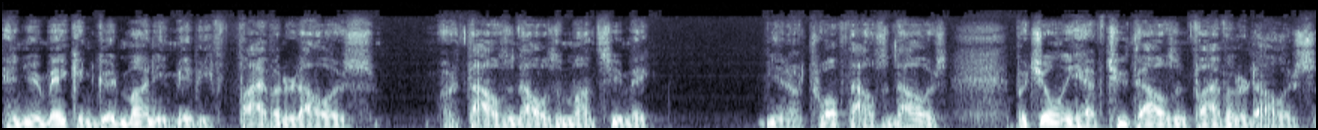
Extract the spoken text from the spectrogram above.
and you're making good money, maybe $500 or $1,000 a month. So you make you know, twelve thousand dollars, but you only have two thousand five hundred dollars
